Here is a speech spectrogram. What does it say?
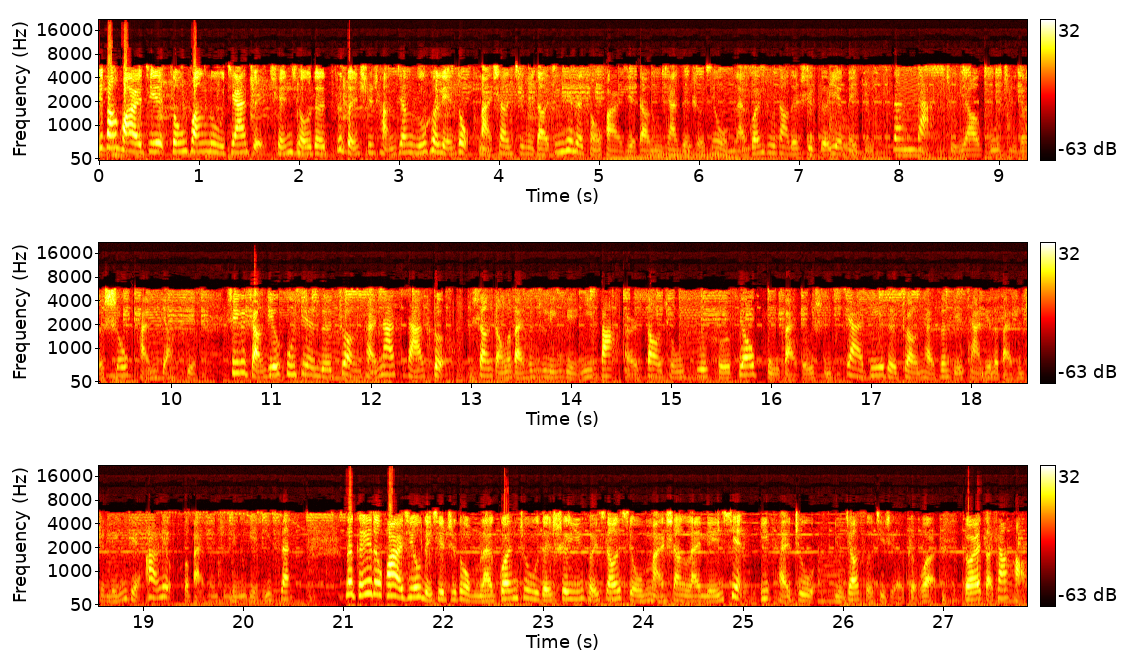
西方华尔街、东方陆家嘴，全球的资本市场将如何联动？马上进入到今天的从华尔街到陆家嘴。首先，我们来关注到的是隔夜美股三大主要股指的收盘表现，是一个涨跌互现的状态。纳斯达克上涨了百分之零点一八，而道琼斯和标普五百都是下跌的状态，分别下跌了百分之零点二六和百分之零点一三。那隔夜的华尔街有哪些值得我们来关注的声音和消息？我们马上来连线一财驻纽交所记者葛沃尔。葛沃尔，早上好。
